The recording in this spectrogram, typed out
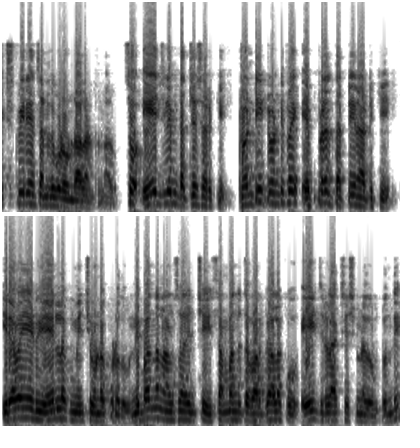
ఎక్స్పీరియన్స్ అనేది కూడా ఉండాలంటున్నారు. సో ఏజ్ లిమిట్ వచ్చేసరికి twenty twenty five April thirty నాటికి ఇరవై ఏడు ఏళ్ళకు మించి ఉండకూడదు. నిబంధనలు అనుసరించి సంబంధిత వర్గాలకు ఏజ్ రిలాక్సేషన్ అనేది ఉంటుంది.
